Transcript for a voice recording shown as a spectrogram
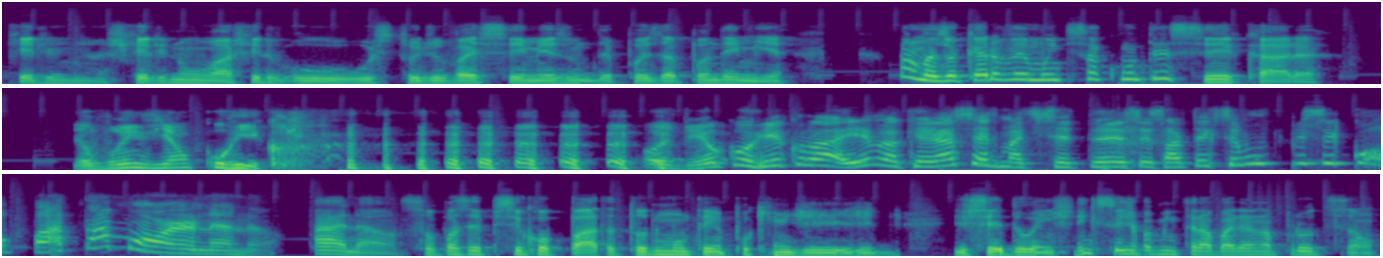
Que ele, acho que ele não. Acho que ele, o, o estúdio vai ser mesmo depois da pandemia. Não, mas eu quero ver muito isso acontecer, cara. Eu vou enviar um currículo. Envia o currículo aí, meu, que certo, mas você, você sabe que tem que ser um psicopata mor, né, meu? Ah, não. Se for pra ser psicopata, todo mundo tem um pouquinho de, de, de ser doente, nem que seja pra mim trabalhar na produção.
